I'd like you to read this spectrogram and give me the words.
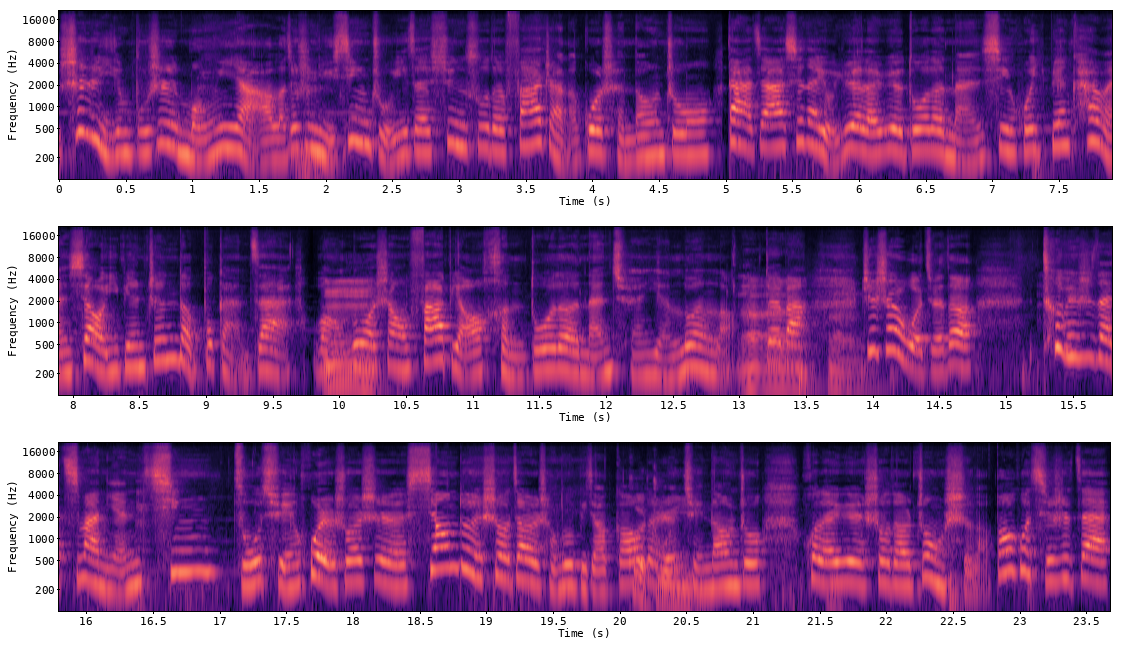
甚至已经不是萌芽了，就是女性主义在迅速的发展的过程当中，大家现在有越来越多的男性会一边开玩笑，一边真的不敢在网络嗯。上发表很多的男权言论了，嗯对吧？嗯嗯。这事儿我觉得，特别是在起码年轻族群或者说是相对受教育程度比较高的人群当中，越来越受到重视了。包括其实，在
